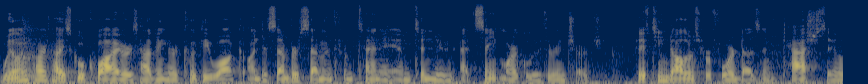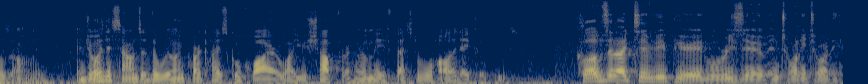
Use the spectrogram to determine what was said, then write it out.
Wheeling Park High School Choir is having their cookie walk on December 7th from 10 a.m. to noon at St. Mark Lutheran Church. $15 for four dozen, cash sales only. Enjoy the sounds of the Wheeling Park High School Choir while you shop for homemade festival holiday cookies. Clubs and activity period will resume in 2020.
